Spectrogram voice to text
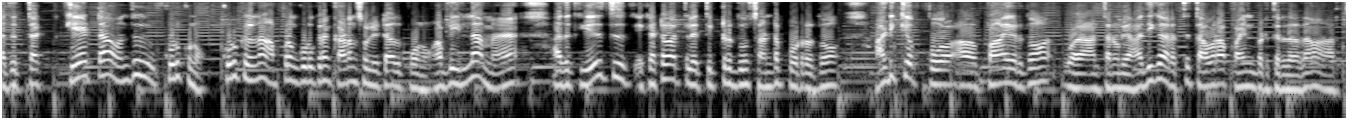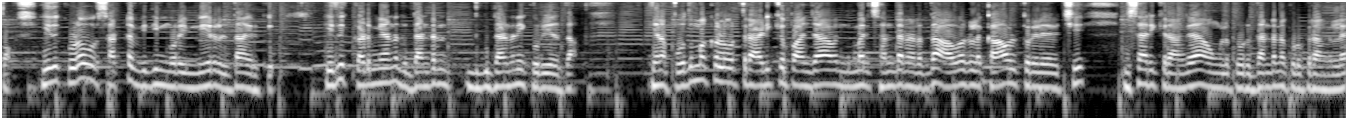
அது தட் கேட்டால் வந்து கொடுக்கணும். கொடுக்கலன்னா அப்புறம் கொடுக்குறேன் கடன் சொல்லிட்டாவது போகணும். அப்படி இல்லாமல் அதுக்கு எதிர்த்து கெட்ட வார்த்தையில் திட்டுறதும் சண்டை போடுறதும் அடிக்க போ பாயறதும் தன்னுடைய அதிகாரத்தை தவறாக பயன்படுத்துறதா தான் அர்த்தம். இது கூட ஒரு சட்ட விதிமுறை மீறல் தான் இருக்குது இது கடுமையான தண்டனை தண்டனைக்குரியது தான். ஏன்னா பொதுமக்கள் ஒருத்தர் அடிக்க பாஞ்சா இந்த மாதிரி சண்டை நடந்தால் அவர்களை காவல்துறையில வச்சு விசாரிக்கிறாங்க அவங்களுக்கு ஒரு தண்டனை கொடுக்குறாங்கல்ல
